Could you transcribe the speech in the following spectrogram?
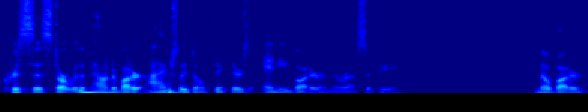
Chris says start with a pound of butter. I actually don't think there's any butter in the recipe. No butter.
